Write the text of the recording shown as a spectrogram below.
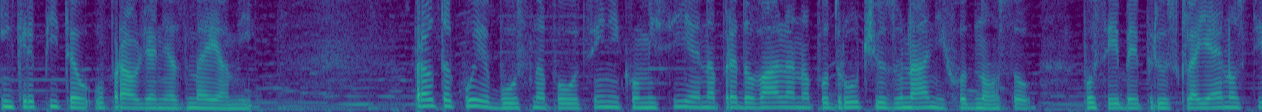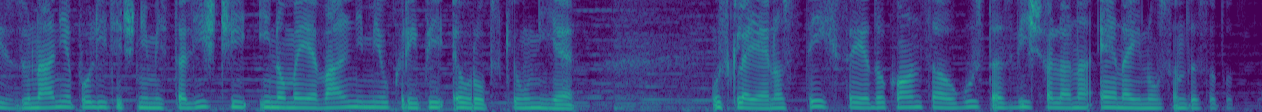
in krepitev upravljanja z mejami. Prav tako je Bosna po oceni komisije napredovala na področju zunanjih odnosov, posebej pri usklajenosti z zunanje političnimi stališči in omejevalnimi ukrepi Evropske unije. Usklajenost teh se je do konca avgusta zvišala na 81 odstotkov.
